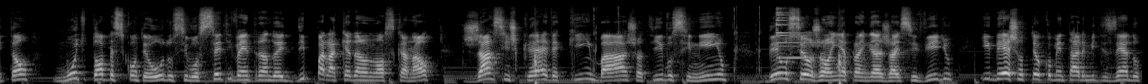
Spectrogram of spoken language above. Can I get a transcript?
Então, muito top esse conteúdo. Se você estiver entrando aí de paraquedas no nosso canal, já se inscreve aqui embaixo, ativa o sininho, dê o seu joinha para engajar esse vídeo e deixa o teu comentário me dizendo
